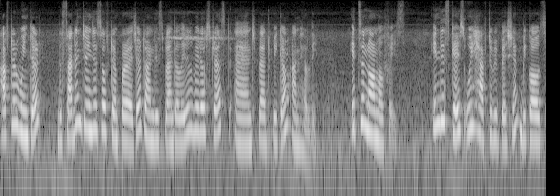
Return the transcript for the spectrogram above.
After winter, the sudden changes of temperature turn this plant a little bit of stressed and plant become unhealthy. It's a normal phase. In this case, we have to be patient because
